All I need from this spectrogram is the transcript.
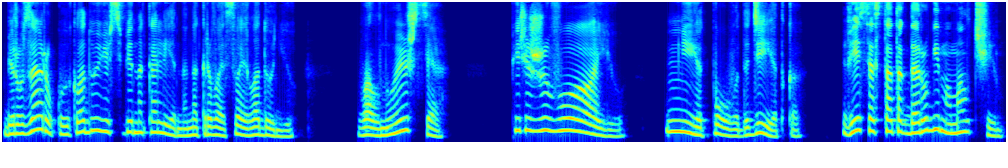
Беру за руку и кладу ее себе на колено, накрывая своей ладонью. «Волнуешься?» «Переживаю», «Нет повода, детка». Весь остаток дороги мы молчим.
